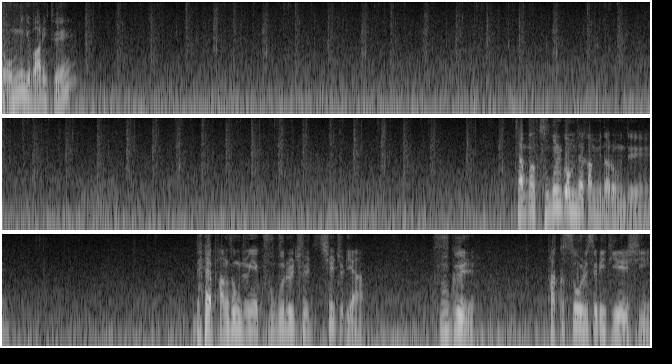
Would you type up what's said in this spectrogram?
없는 게 말이 돼? 잠깐 구글 검색합니다 여러분들. 네 방송 중에 구글을 출, 칠 줄이야. 구글. 다크소울3 DLC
